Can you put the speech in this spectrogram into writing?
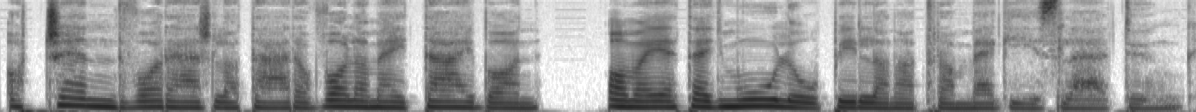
a csend varázslatára valamely tájban, amelyet egy múló pillanatra megízleltünk?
